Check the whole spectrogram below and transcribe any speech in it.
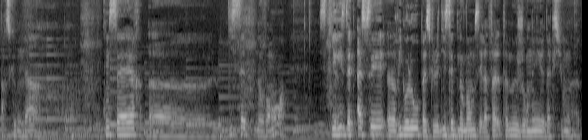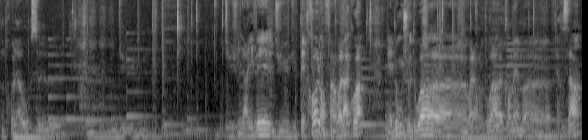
parce qu'on a un concert le 17 novembre. Ce qui risque d'être assez rigolo parce que le 17 novembre, c'est la fa- fameuse journée d'action contre la hausse euh, du, du- pétrole, enfin voilà quoi. Et donc je dois, euh, voilà, on doit quand même euh, faire ça.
